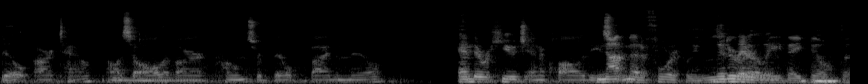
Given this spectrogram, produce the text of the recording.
built our town. Also, all of our homes were built by the mill, and there were huge inequalities. Not metaphorically, literally, Literally. they built the.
